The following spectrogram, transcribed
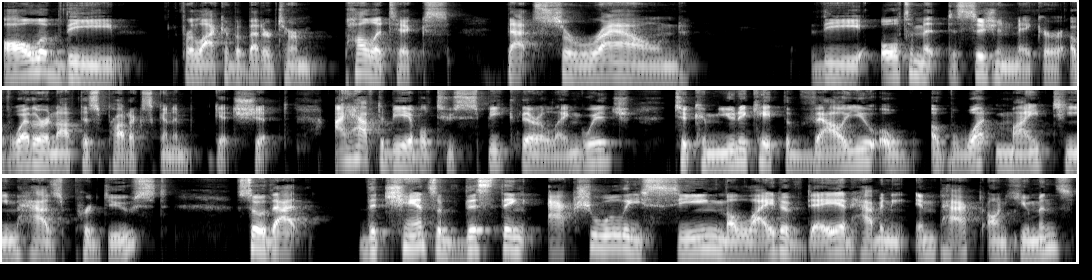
all of the for lack of a better term politics that surround the ultimate decision maker of whether or not this product's going to get shipped. I have to be able to speak their language to communicate the value of, of what my team has produced so that the chance of this thing actually seeing the light of day and having an impact on humans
